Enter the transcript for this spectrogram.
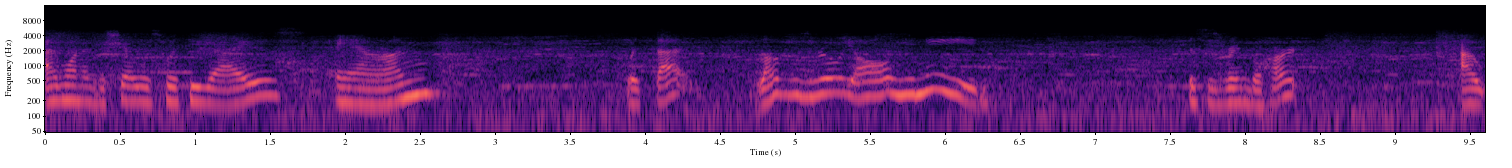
I wanted to share this with you guys. And with that, love is really all you need. This is Rainbow Heart, out.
